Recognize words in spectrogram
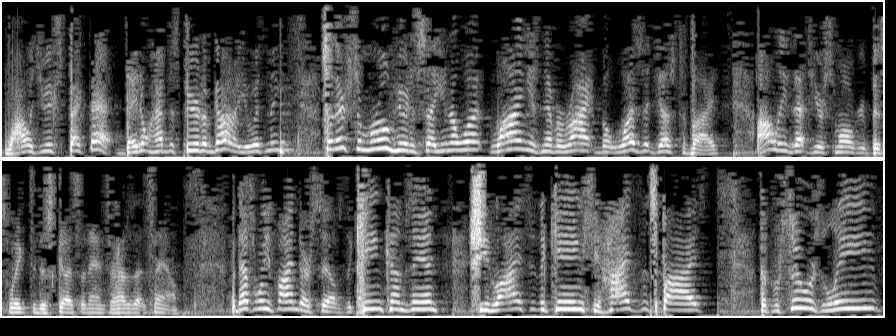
Why would you expect that? They don't have the Spirit of God. Are you with me? So there's some room here to say, you know what? Lying is never right, but was it justified? I'll leave that to your small group this week to discuss and answer. How does that sound? But that's where we find ourselves. The king comes in. She lies to the king. She hides the spies. The pursuers leave.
